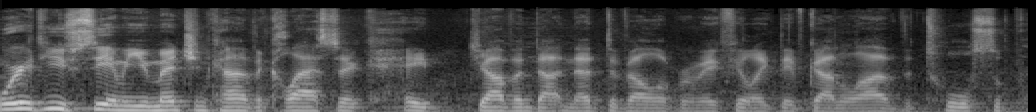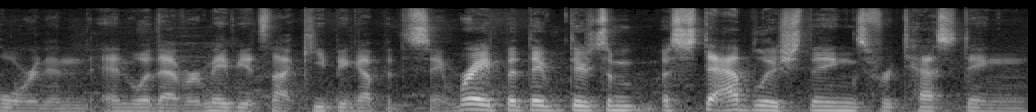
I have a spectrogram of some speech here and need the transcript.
where do you see? I mean, you mentioned kind of the classic, hey, Java.NET developer may feel like they've got a lot of the tool support and, and whatever. Maybe it's not keeping up at the same rate, but there's some established things for testing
